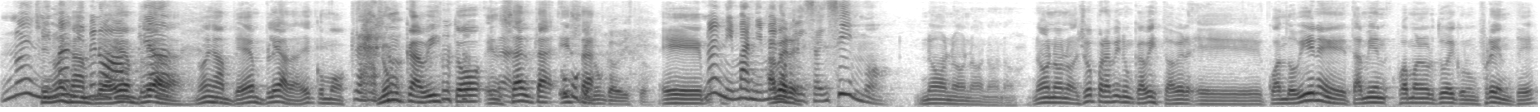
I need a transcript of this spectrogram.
no es Sí, ni no más es ni menos es ampliada. ampliada, no es amplia, es ampliada, es como Claro. nunca visto en Claro. Salta ¿Cómo esa. que nunca visto? Eh, No es ni más ni menos ver, que el saincismo. No, no, no, no, no. No, no, no. Yo para mí nunca he visto. A ver, eh, cuando viene también Juan Manuel Urtubey con un frente,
